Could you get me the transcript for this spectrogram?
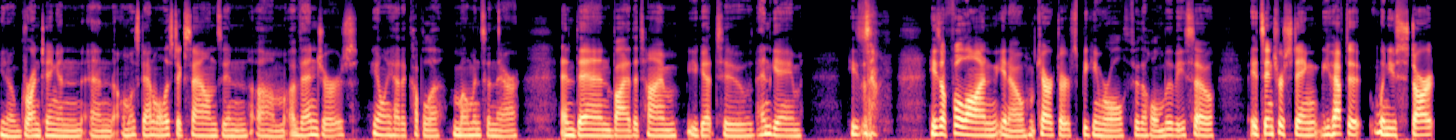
you know, grunting and, and almost animalistic sounds in um, Avengers. He only had a couple of moments in there. And then by the time you get to Endgame, he's he's a full on, you know, character speaking role through the whole movie. So it's interesting. You have to when you start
